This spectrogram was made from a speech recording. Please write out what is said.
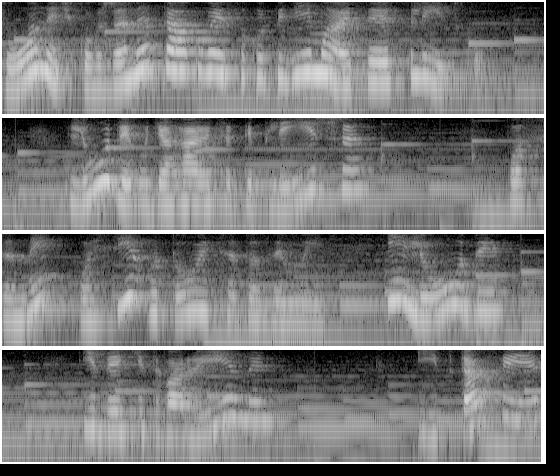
Сонечко вже не так високо підіймається, як влітку. Люди одягаються тепліше. Восени усі готуються до зими. І люди, і дикі тварини, і птахи.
